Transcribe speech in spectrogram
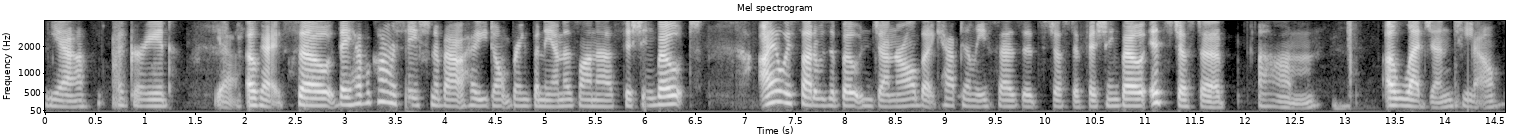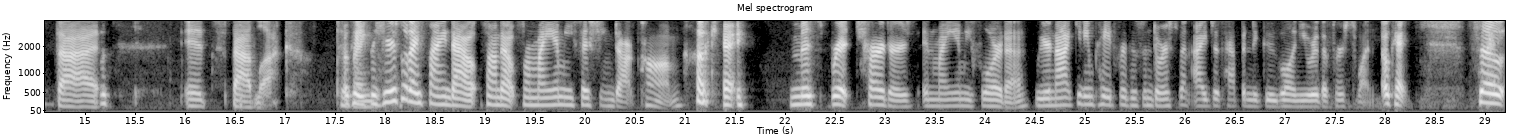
yeah, agreed. Yeah. Okay, so they have a conversation about how you don't bring bananas on a fishing boat. I always thought it was a boat in general, but Captain Lee says it's just a fishing boat. It's just a um a legend, you know, that it's bad luck. Okay, bring... so here's what I find out found out from MiamiFishing.com. okay. Miss Britt Charters in Miami, Florida. We are not getting paid for this endorsement. I just happened to Google and you were the first one. Okay. So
